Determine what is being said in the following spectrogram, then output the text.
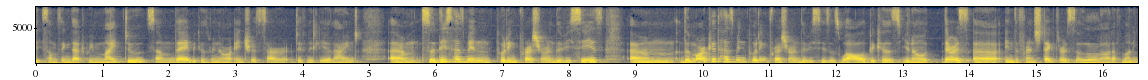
it's something that we might do someday because we know our interests are definitely aligned. Um, so this has been putting pressure on the VCs. Um, the market has been putting pressure on the VCs as well because you know there is uh, in the French tech there's a lot of money.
